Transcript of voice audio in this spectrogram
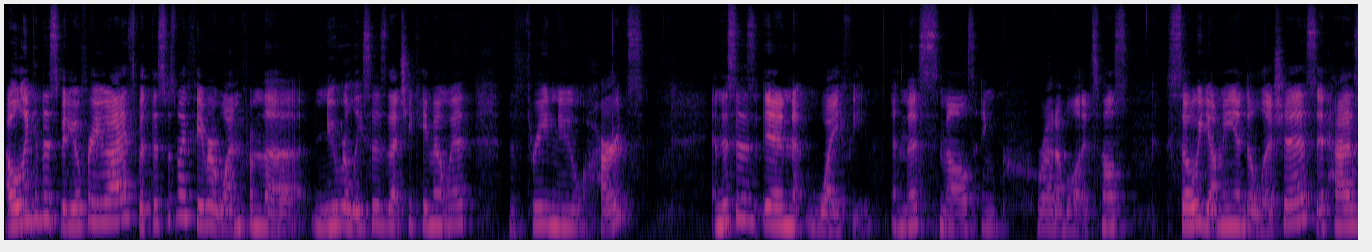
I will link in this video for you guys, but this was my favorite one from the new releases that she came out with, the three new hearts. And this is in Wifey, and this smells incredible. It smells so yummy and delicious. It has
